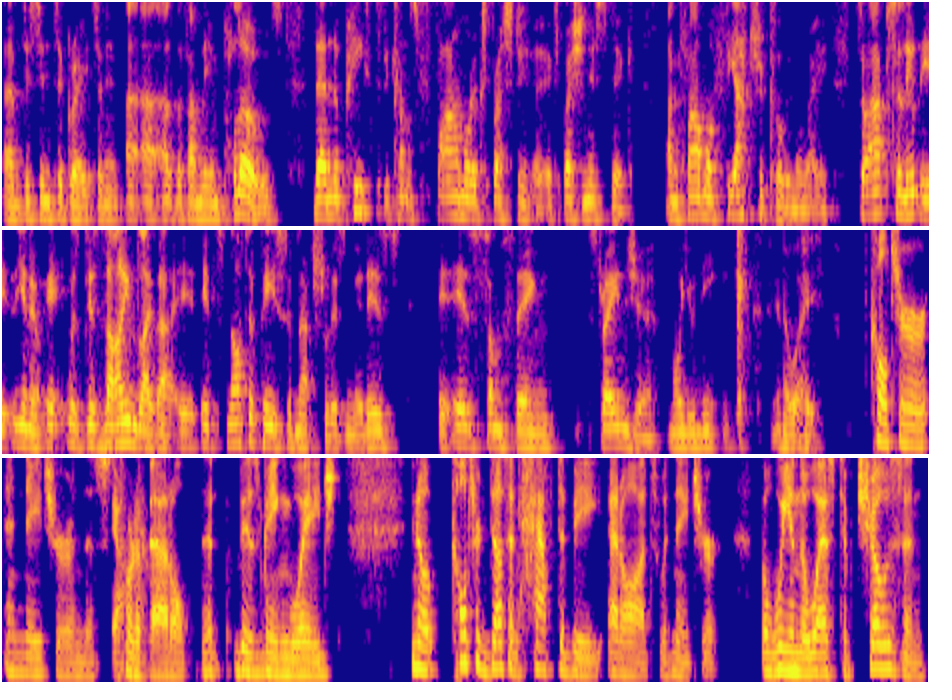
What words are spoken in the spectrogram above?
um, disintegrates and uh, as the family implodes, then the piece becomes far more expression, expressionistic and far more theatrical in a way. So absolutely, you know, it was designed like that. It, it's not a piece of naturalism. It is it is something stranger, more unique in a way. Culture and nature in this yeah. sort of battle that is being waged. You know, culture doesn't have to be at odds with nature, but we in the West have chosen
